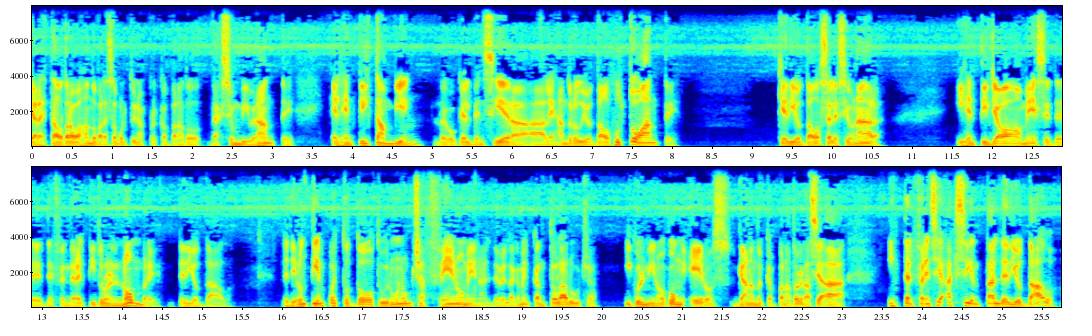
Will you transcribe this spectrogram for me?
que él ha estado trabajando para esa oportunidad por el campeonato de acción vibrante. El Gentil también, luego que él venciera a Alejandro Diosdado justo antes que Diosdado se lesionara. Y Gentil llevaba meses de defender el título en el nombre de Diosdado. Le dieron tiempo a estos dos, tuvieron una lucha fenomenal. De verdad que me encantó la lucha. Y culminó con Eros ganando el campeonato gracias a interferencia accidental de Diosdado,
